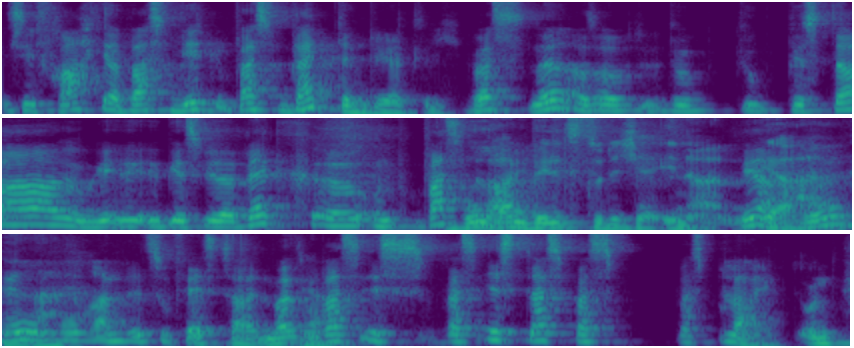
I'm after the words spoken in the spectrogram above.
sie fragt ja, was, wird, was bleibt denn wirklich? Was, ne? Also du, du bist da, du gehst wieder weg äh, und was Woran bleibt? willst du dich erinnern? Ja, ja wo, genau. woran willst du festhalten? Was, ja. was, ist, was ist das, was was bleibt. Und,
